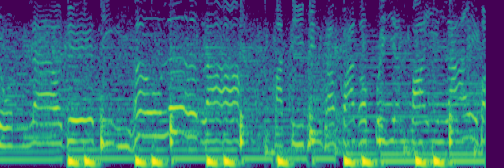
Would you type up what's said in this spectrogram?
โดนแล้วเดที่เฮาเลิกลาปฏิทินข้าฟ้าก็เปลี่ยนไปหลายใบ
